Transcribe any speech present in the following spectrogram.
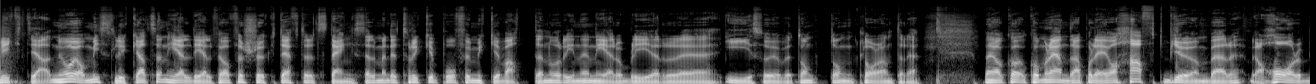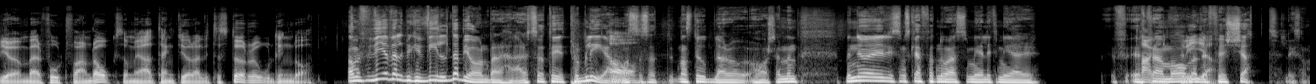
viktiga. Nu har jag misslyckats en hel del för jag har försökt efter ett stängsel men det trycker på för mycket vatten och rinner ner och blir eh, is och övrigt. De, de klarar inte det. Men jag kommer att ändra på det. Jag har haft björnbär. Jag har björnbär fortfarande också men jag har tänkt göra lite större odling då. Ja, men för vi har väldigt mycket vilda björnbär här så att det är ett problem. Ja. Alltså, så att man snubblar och har sig. Men, men nu har jag liksom skaffat några som är lite mer framavlade för kött. Liksom.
